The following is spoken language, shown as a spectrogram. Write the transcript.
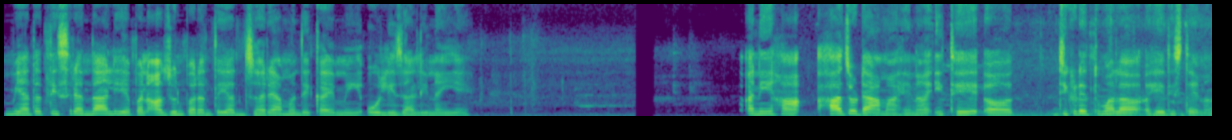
मी आता तिसऱ्यांदा आली आहे पण अजूनपर्यंत या झऱ्यामध्ये काय मी ओली झाली नाही आहे आणि हा हा जो डॅम आहे ना इथे जिकडे तुम्हाला हे दिसतंय ना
